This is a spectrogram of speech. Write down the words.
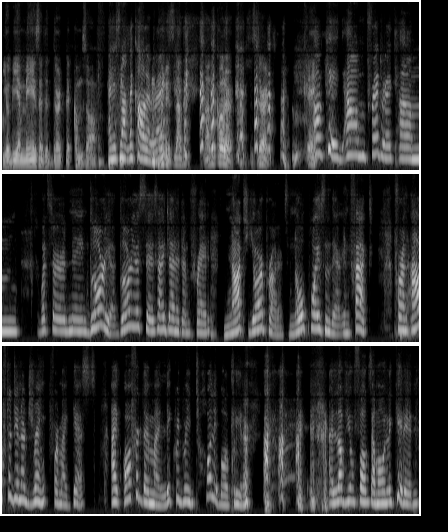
you'll be amazed at the dirt that comes off. And it's not the color, right? it's not the, not the color, it's dirt. Okay. Okay, um, Frederick, um, what's her name? Gloria. Gloria says, Hi, Janet and Fred, not your products, no poison there. In fact, for an after dinner drink for my guests, I offered them my liquid green toilet bowl cleaner. I love you folks. I'm only kidding.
